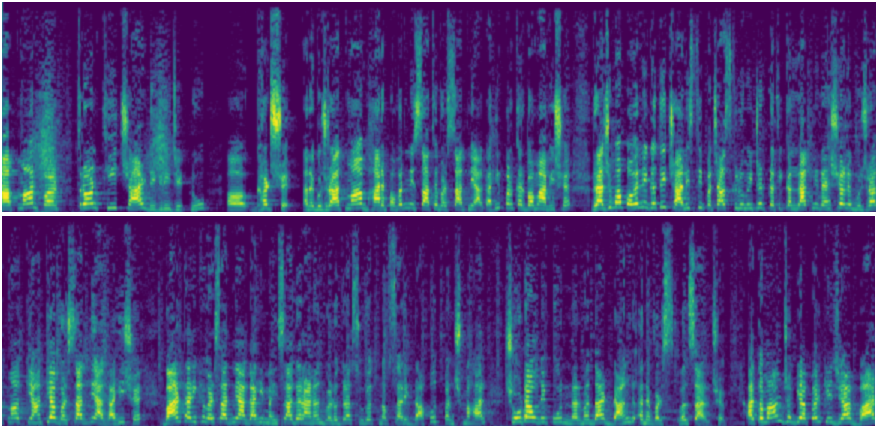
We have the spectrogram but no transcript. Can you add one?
તાપમાન પણ ત્રણથી ચાર ડિગ્રી જેટલું ઘટશે અને ગુજરાતમાં ભારે પવનની સાથે વરસાદની આગાહી પણ કરવામાં આવી છે. રાજ્યમાં પવનની ગતિ 40 થી પચાસ કિલોમીટર પ્રતિ કલાકની રહેશે અને ગુજરાતમાં ક્યાં ક્યાં વરસાદની આગાહી છે બાર તારીખે વરસાદની આગાહી મહીસાગર, આણંદ, વડોદરા, સુરત, નવસારી, દાહોદ, પંચમહાલ, છોટાઉદેપુર, નર્મદા, ડાંગ અને વલસાડ છે. આ તમામ જગ્યા પર કે જ્યાં બાર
